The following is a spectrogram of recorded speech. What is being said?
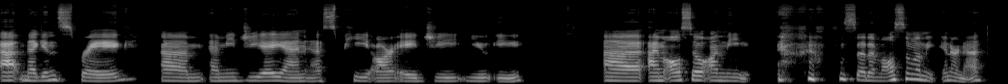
at Megan Sprague, um, M E G A N S P R A G U E. Uh, I'm also on the said I'm also on the internet.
